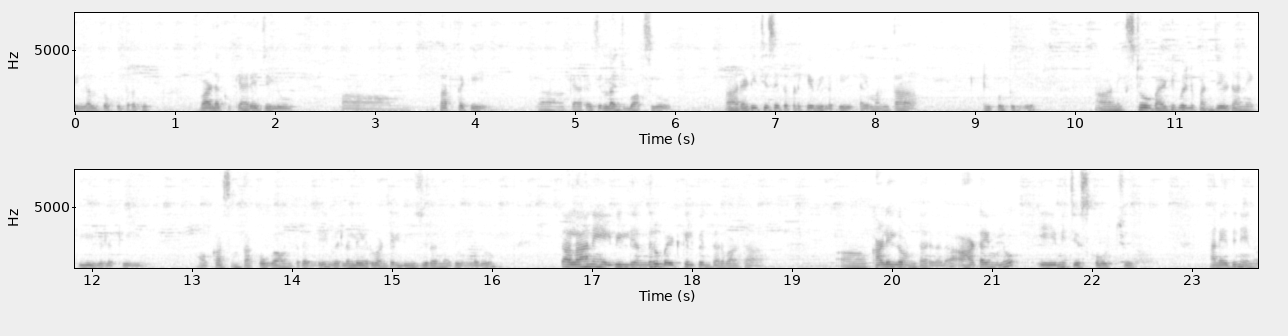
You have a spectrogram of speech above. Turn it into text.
పిల్లలతో కుదరదు. వాళ్ళకు క్యారేజీలు భర్తకి క్యారేజీలు లంచ్ బాక్సులు రెడీ చేసేటప్పటికే వీళ్ళకి టైం అంతా అయిపోతుంది. నెక్స్ట్ బయటికి వెళ్ళి పనిచేయడానికి వీళ్ళకి అవకాశం తక్కువగా ఉంటుందండి. వెళ్ళలేరు అంటే లీజర్ అనేది ఉండదు. అలానే వీళ్ళందరూ బయటకు వెళ్ళిపోయిన తర్వాత ఖాళీగా ఉంటారు కదా ఆ టైంలో ఏమి చేసుకోవచ్చు అనేది నేను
